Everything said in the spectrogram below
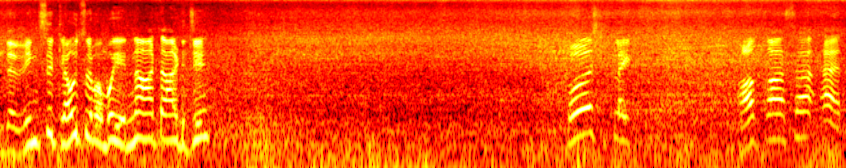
இந்த விங்ஸு க்ளவுட்ஸில் போகும்போது என்ன ஆட்டம் ஆடிச்சு? ஃபர்ஸ்ட் ஃப்ளைட் ஆகாசா ஏர்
